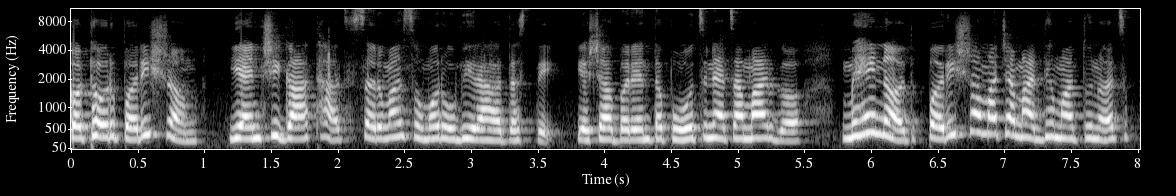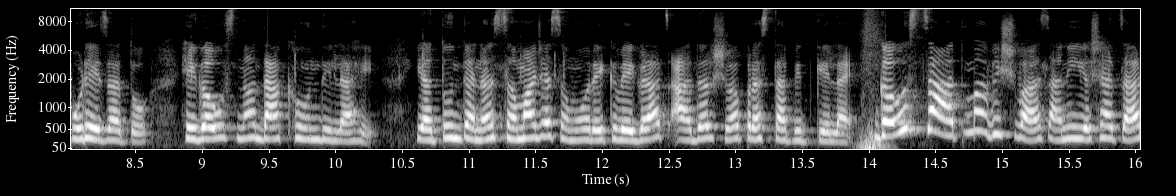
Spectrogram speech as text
कठोर परिश्रम यांची गाथाच सर्वांसमोर उभी राहत असते. यशापर्यंत पोहोचण्याचा मार्ग मेहनत परिश्रमाच्या माध्यमातूनच पुढे जातो हे गौसनं दाखवून दिलं आहे. यातून त्यानं समाजासमोर एक वेगळाच आदर्श प्रस्थापित केलाय. गौसचा आत्मविश्वास आणि यशाचा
